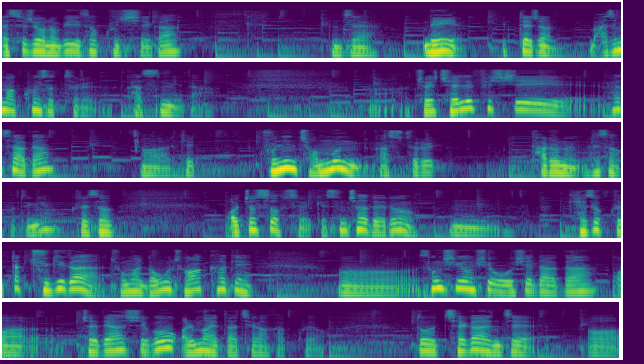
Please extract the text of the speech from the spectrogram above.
S존업이 이석훈 씨가 이제 내일 입대 전 마지막 콘서트를 갔습니다. 어, 저희 젤리피쉬 회사가 어, 이렇게 군인 전문 가수들을 다루는 회사거든요. 그래서 어쩔 수 없어요. 이렇게 순차대로 음, 계속 그 딱 주기가 정말 너무 정확하게 어, 성시경 씨 오시다가 와, 제대하시고 얼마 있다 제가 갔고요. 또 제가 이제 어,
